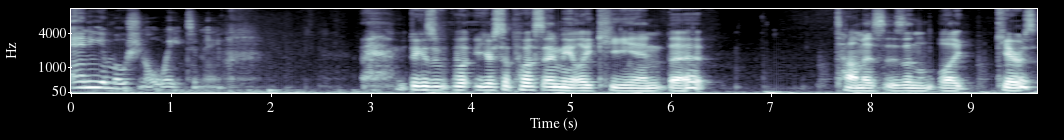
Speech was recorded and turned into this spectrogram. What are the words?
any emotional weight to me. Because what you're supposed to immediately key in that Thomas is in like cares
